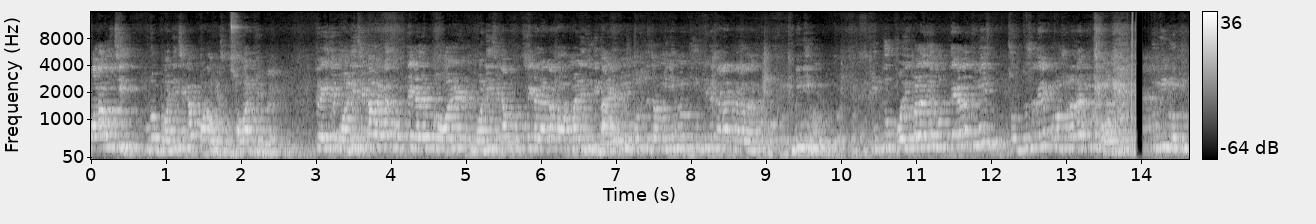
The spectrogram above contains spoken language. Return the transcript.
করা উচিত, পুরো বডি চেক আপ করা উচিত সবার ক্ষেত্রে। তো এই যে বডি চেক আপ একটা করতে গেলে অল বডি চেক আপ করতে গেলে একটা নর্মালি যদি বাইরে তুমি করতে চাও মিনিমাম তিন থেকে চার লাখ টাকা লাগবে মিনিমাম কিন্তু ওই কলেজে করতে গেলে তুমি চোদ্দোশো থেকে পনেরোশো টাকায় তুমি নতুন।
